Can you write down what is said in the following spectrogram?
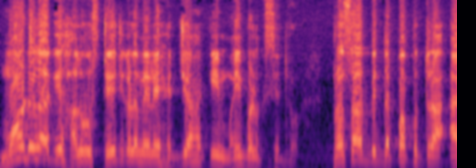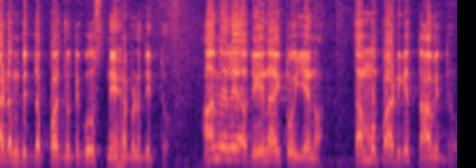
ಮಾಡೆಲ್ ಆಗಿ ಹಲವು ಸ್ಟೇಜ್ಗಳ ಮೇಲೆ ಹೆಜ್ಜೆ ಹಾಕಿ ಮೈ ಬಳಗಿಸಿದ್ರು ಪ್ರಸಾದ್ ಬಿದ್ದಪ್ಪ ಪುತ್ರ ಆಡಮ್ ಬಿದ್ದಪ್ಪ ಜೊತೆಗೂ ಸ್ನೇಹ ಬೆಳೆದಿತ್ತು. ಆಮೇಲೆ ಅದೇನಾಯ್ತೋ ಏನೋ, ತಮ್ಮ ಪಾಡಿಗೆ ತಾವಿದ್ರು.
